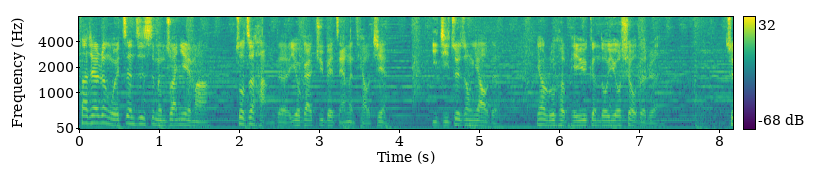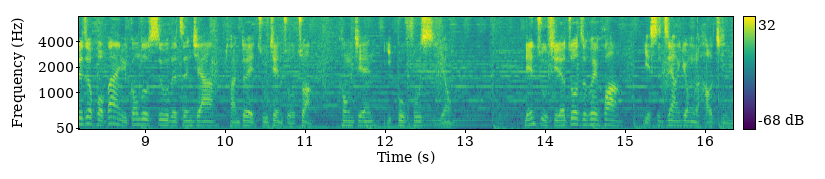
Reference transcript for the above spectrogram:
大家认为政治是门专业吗？做这行的又该具备怎样的条件？以及最重要的，要如何培育更多优秀的人？随着伙伴与工作事务的增加，团队逐渐茁壮，空间已不敷使用，连主席的桌子会晃，也是这样用了好几年。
